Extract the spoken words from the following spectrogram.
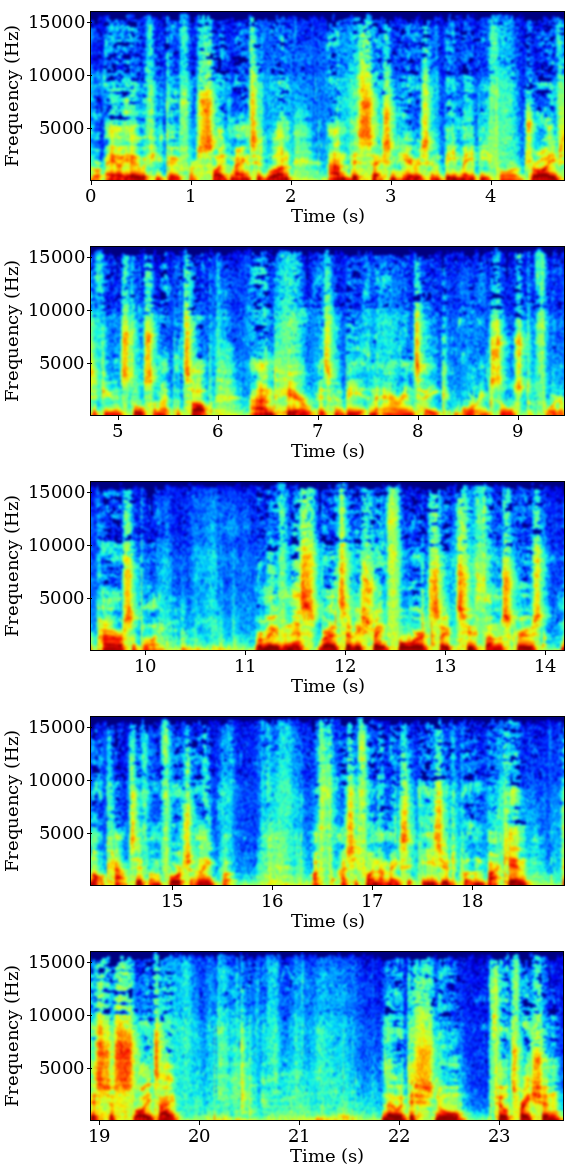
your AIO if you go for a side mounted one, and this section here is going to be maybe for drives if you install some at the top and here is going to be an air intake or exhaust for your power supply. Removing this, relatively straightforward, so two thumb screws, not captive unfortunately, but I actually find that makes it easier to put them back in. This just slides out. No additional filtration,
